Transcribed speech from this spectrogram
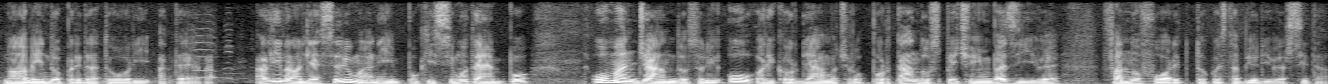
non avendo predatori a terra. Arrivano gli esseri umani in pochissimo tempo o mangiandoseli o, ricordiamocelo, portando specie invasive, fanno fuori tutta questa biodiversità.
